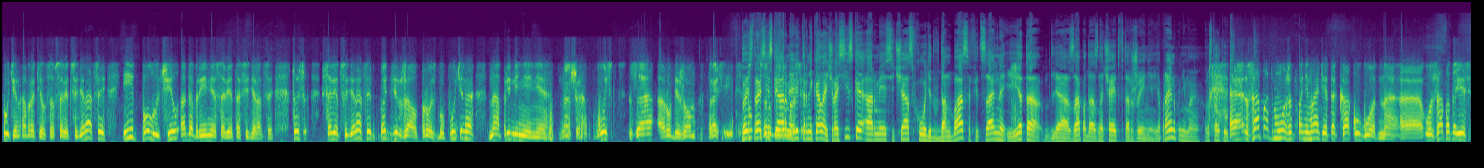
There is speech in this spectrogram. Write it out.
Путин обратился в Совет Федерации и получил одобрение Совета Федерации. То есть Совет Федерации поддержал просьбу Путина на применение наших войск за рубежом России. То есть ну, российская армия, России. Виктор Николаевич, российская армия сейчас входит в Донбасс официально, и это для Запада означает вторжение. Я правильно понимаю? Растолкуйте. Э, Запад может понимать это как угодно. Э, у Запада есть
